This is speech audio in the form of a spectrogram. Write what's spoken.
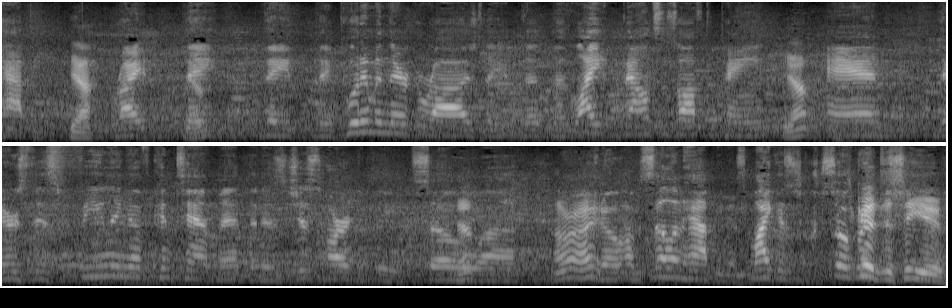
happy. Yeah. Right? They Yep. they they put them in their garage. They the, the light bounces off the paint. Yep. And there's this feeling of contentment that is just hard to beat. So, Yep. uh, All right. you know, I'm selling happiness. Mike, is so It's great good to see you.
